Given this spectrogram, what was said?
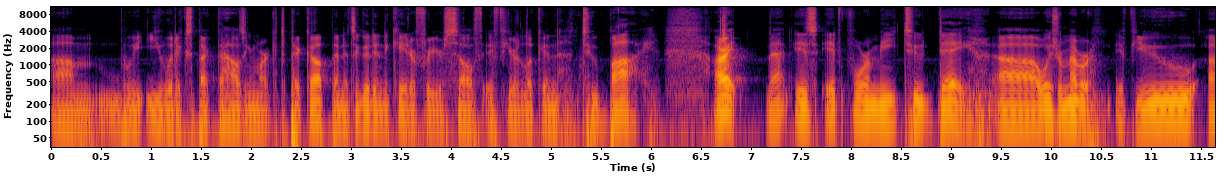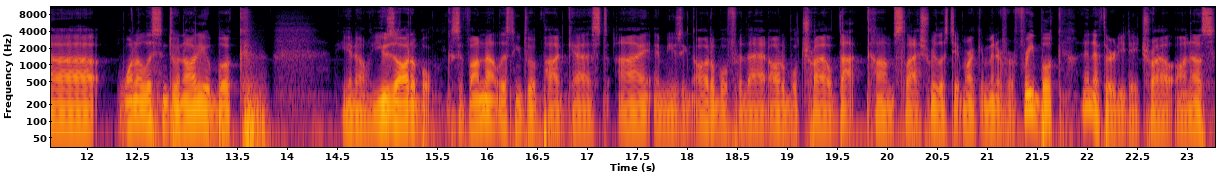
um, we, you would expect the housing market to pick up, and it's a good indicator for yourself if you're looking to buy. All right, that is it for me today. Uh, always remember if you uh, want to listen to an audiobook you know, use Audible because if I'm not listening to a podcast, I am using Audible for that. Audibletrial.com slash real estate market minute for a free book and a 30 day trial on us.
